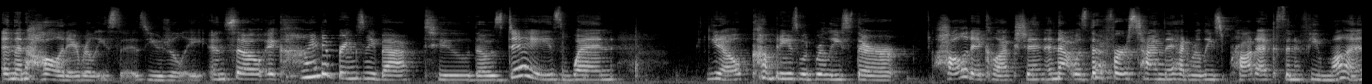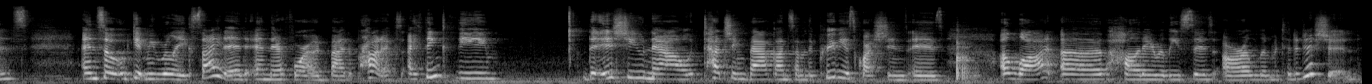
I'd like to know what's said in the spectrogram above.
and then holiday releases usually. And so it kind of brings me back to those days when, you know, companies would release their holiday collection and that was the first time they had released products in a few months and so it would get me really excited and therefore I would buy the products. I think the the issue now, touching back on some of the previous questions, is a lot of holiday releases are limited edition.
